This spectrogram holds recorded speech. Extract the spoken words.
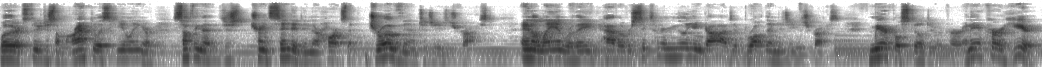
Whether it's through just a miraculous healing or something that just transcended in their hearts that drove them to Jesus Christ. In a land where they have over 600 million gods that brought them to Jesus Christ. Miracles still do occur, and they occur here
